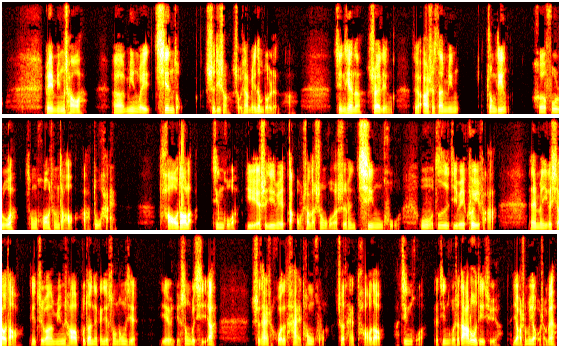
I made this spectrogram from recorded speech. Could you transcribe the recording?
被明朝啊呃命为千总，实际上手下没那么多人啊。今天呢，率领这二十三名壮丁和妇孺啊，从黄城岛啊渡海。逃到了金国，也是因为岛上的生活十分清苦，物资极为匮乏。那么一个小岛，你指望明朝不断的给你送东西，也也送不起啊！实在是活得太痛苦了，这才逃到金国。这金国是大陆地区啊，要什么有什么呀。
